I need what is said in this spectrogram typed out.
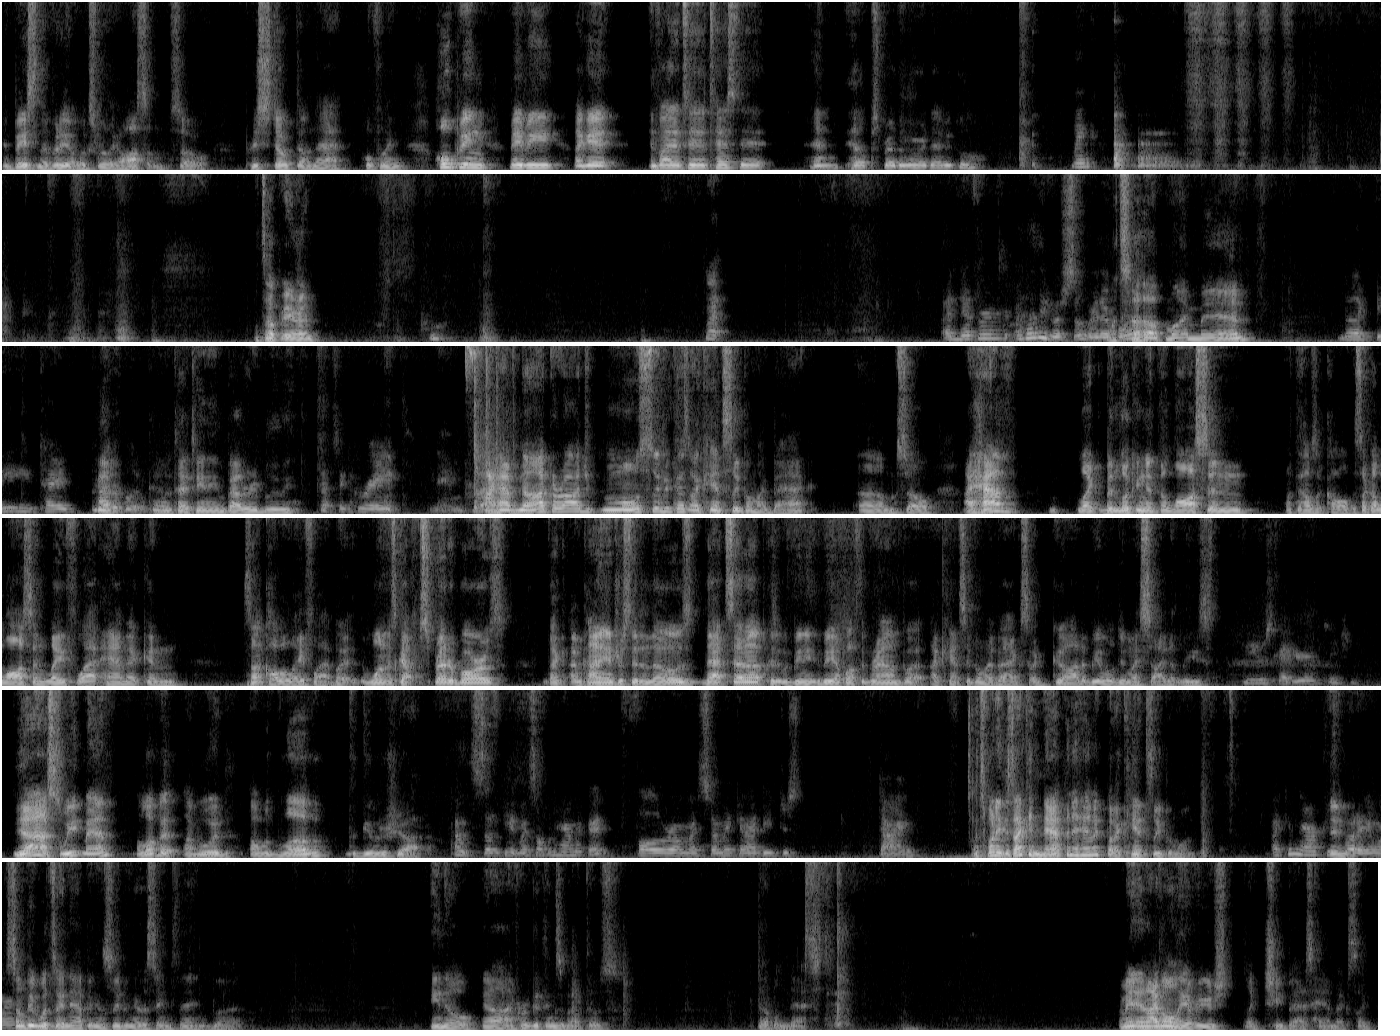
And based on the video, it looks really awesome. So pretty stoked on that. Hopefully, hoping maybe I get invited to test it and help spread the word. That'd be cool. Wink. What's up, Aaron? What? I never. I thought these were silver. They're What's blue. up, my man? They're like the type Yeah. powder blue. Kind of titanium powdery bluey. That's a great name. For I have not garage mostly because I can't sleep on my back. Um, so I have like been looking at the Lawson. What the hell's it called? It's like a Lawson lay flat hammock, and it's not called a lay flat, but one that's got spreader bars. Like I'm kind of interested in those that setup because it would be neat to be up off the ground, but I can't sleep on my back, so I got to be able to do my side at least. You just got your invitation. Yeah, sweet man. I love it. I would. I would love to give it a shot. I would suffocate myself in a hammock. I'd fall over on my stomach and I'd be just dying. It's funny because I can nap in a hammock, but I can't sleep in one. I can nap just And about anywhere. Some people would say napping and sleeping are the same thing, but you know, yeah, I've heard good things about those double nest. I mean, and I've only ever used like cheap ass hammocks. Like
